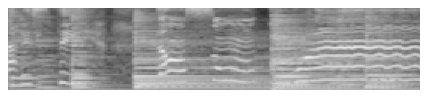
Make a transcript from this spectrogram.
à rester dans son coin.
